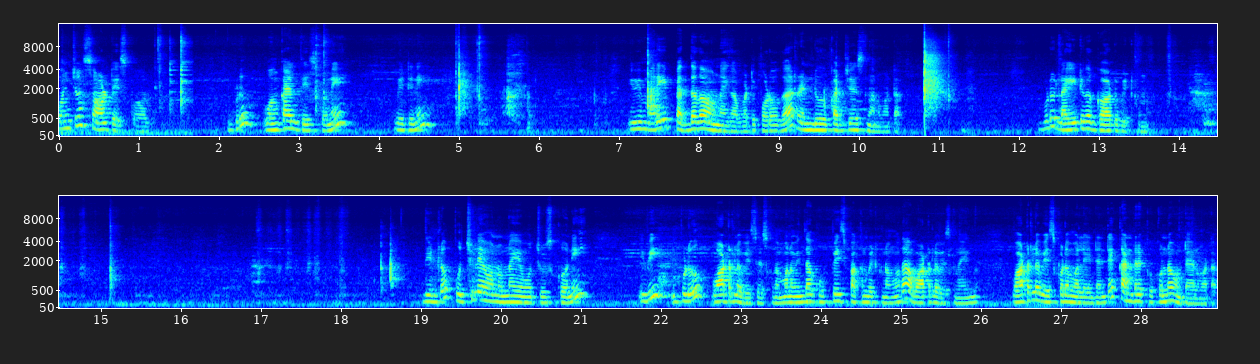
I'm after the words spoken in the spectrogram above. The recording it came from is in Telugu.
కొంచెం సాల్ట్ వేసుకోవాలి. ఇప్పుడు వంకాయలు తీసుకొని వీటిని ఇవి మరీ పెద్దగా ఉన్నాయి కాబట్టి పొడవుగా రెండు కట్ చేస్తున్నాను అనమాట ఇప్పుడు లైట్గా ఘాటు పెట్టుకుందాం. దీంట్లో పుచ్చులు ఏమైనా ఉన్నాయేమో చూసుకొని ఇవి ఇప్పుడు వాటర్లో వేసేసుకుందాం. మనం ఇందాక ఉప్పు వేసి పక్కన పెట్టుకున్నాం కదా ఆ వాటర్లో వేసుకుందాం. వాటర్లో వేసుకోవడం వల్ల ఏంటంటే కండ్రెక్కకుండా ఉంటాయన్నమాట.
